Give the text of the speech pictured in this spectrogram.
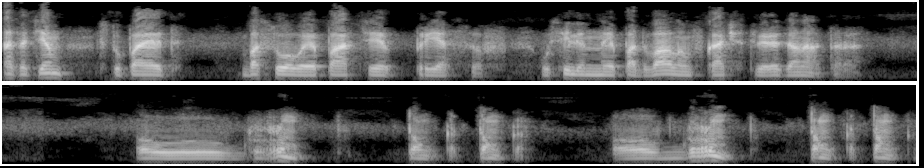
А затем вступает басовая партия прессов, усиленная подвалом в качестве резонатора. Оу-грумп, тонко-тонко. Оу-грумп, тонко-тонко.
